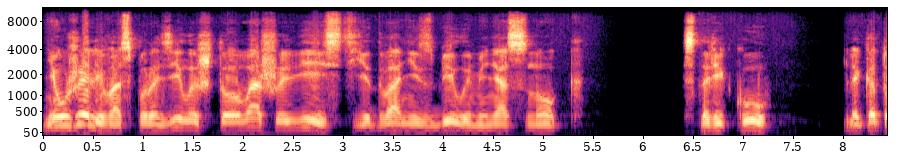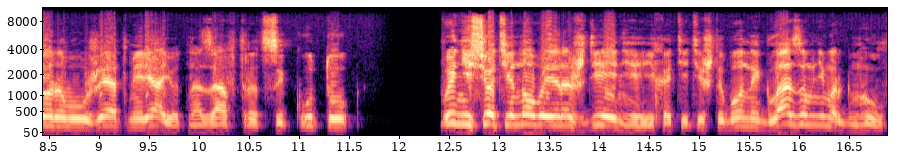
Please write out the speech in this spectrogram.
Неужели вас поразило, что ваша весть едва не сбила меня с ног? Старику, для которого уже отмеряют на завтра цикуту, вы несете новое рождение и хотите, чтобы он и глазом не моргнул.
